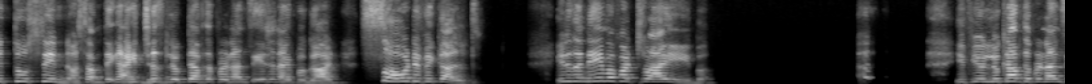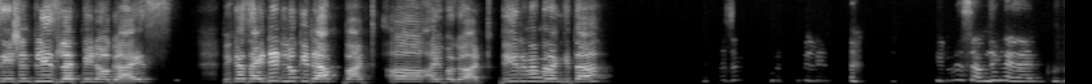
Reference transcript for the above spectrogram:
Kitusin or something. I just looked up the pronunciation, I forgot. So difficult. It is the name of a tribe. If you look up the pronunciation, please let me know, guys. Because I did look it up, but uh, I forgot. Do you remember, Ankita? It was something like that.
